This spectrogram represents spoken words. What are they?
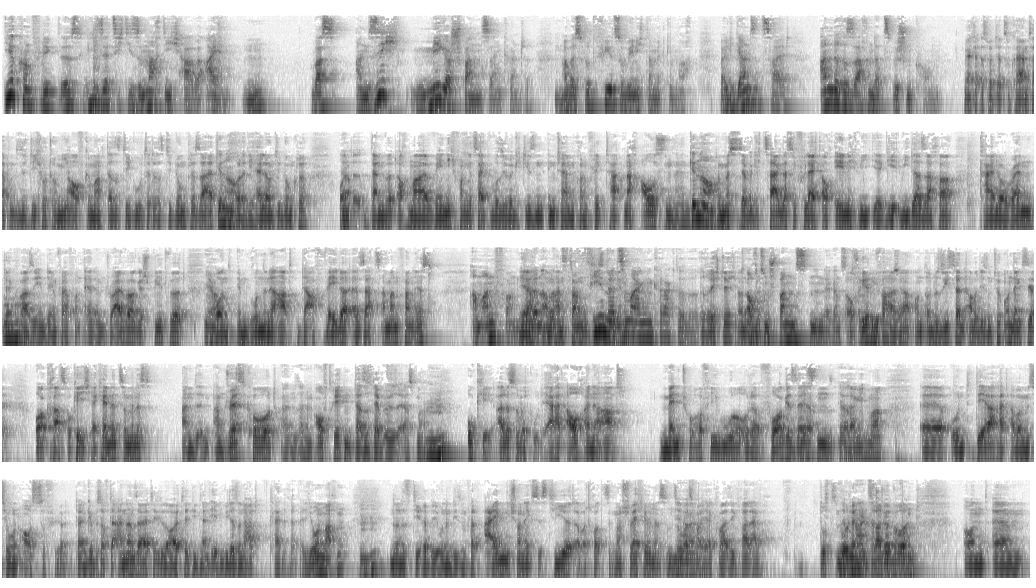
Ihr Konflikt ist, wie setze ich diese Macht, die ich habe, ein. Was an sich mega spannend sein könnte. Aber es wird viel zu wenig damit gemacht, weil die ganze Zeit andere Sachen dazwischen kommen. Klar, es wird ja zu keinem Zeitpunkt diese Dichotomie aufgemacht, das ist die gute, das ist die dunkle Seite Genau. oder die helle und die dunkle. Und Ja. äh, dann wird auch mal wenig von gezeigt, wo sie wirklich diesen internen Konflikt hat, nach außen hin. Genau. Du müsstest ja wirklich zeigen, dass sie vielleicht auch ähnlich wie ihr Widersacher Kylo Ren, der Mhm. quasi in dem Fall von Adam Driver gespielt wird Ja. und im Grunde eine Art Darth Vader Ersatz am Anfang ist. Am Anfang, Ja, der dann am aber Anfang viel mehr zum eigenen Charakter wird. Richtig. Und auch zum spannendsten in der ganzen Auf jeden Trilogie. Fall, ja. Und, und du siehst dann aber diesen Typ und denkst dir, oh krass, okay, ich erkenne zumindest an dem, am Dresscode, an seinem Auftreten, das ist der Böse erstmal. Mhm. Okay, alles soweit gut. Er hat auch eine Art Mentorfigur oder Vorgesetzten, Ja, ja. sage ich mal. Äh, und der hat aber Missionen auszuführen. Dann gibt es auf der anderen Seite die Leute, die dann eben wieder so eine Art kleine Rebellion machen. Mhm. Nur, dass die Rebellion in diesem Fall eigentlich schon existiert, aber trotzdem mal schwächeln ist und sowas, Ja. weil ja quasi gerade einfach Dutzende Wurden halt zerstört wurden. Und ähm,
